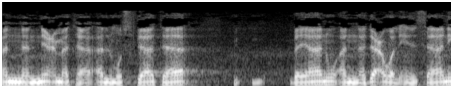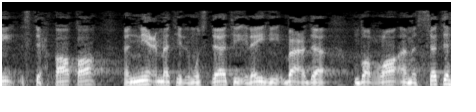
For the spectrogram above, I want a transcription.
أن النعمة المسداة بيان أن دعوى الإنسان استحقاق النعمة المسداة إليه بعد ضراء مسته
